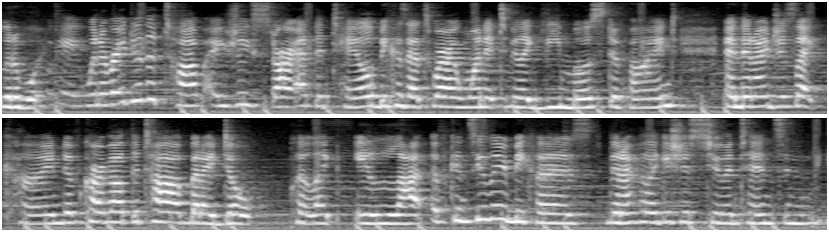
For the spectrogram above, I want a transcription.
little boy. Okay, whenever I do the top, I usually start at the tail because that's where I want it to be like the most defined. And then I just like kind of carve out the top, but I don't put like a lot of concealer because then I feel like it's just too intense and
